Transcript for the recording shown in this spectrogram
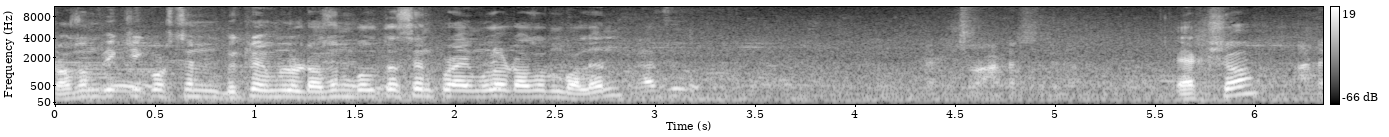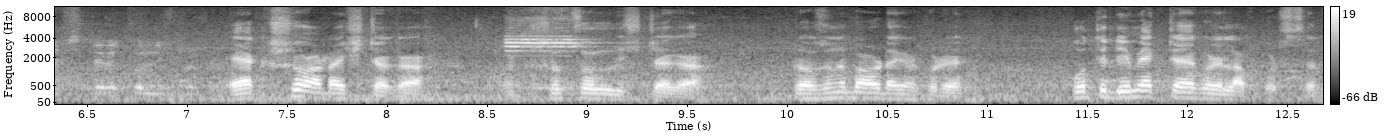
ডজন বিক্রি করছেন বিক্রয় মূল্য ডজন বলতেছেন ক্রয় মূল্য ডজন বলেন। একশো একশো? আঠাশ টাকা। একশো আঠাশ টাকা। একশো চল্লিশ টাকা। ডজনে বারো টাকা করে। প্রতি ডিমে এক টাকা করে লাভ করছেন।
